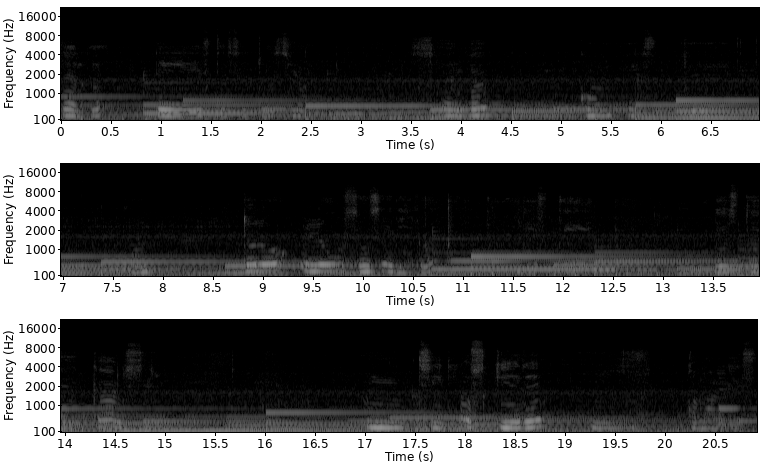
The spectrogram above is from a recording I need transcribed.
Salga de esta situación, salga con este, con todo lo sucedido desde, desde cárcel. Mm, si Dios quiere, mm, como les,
